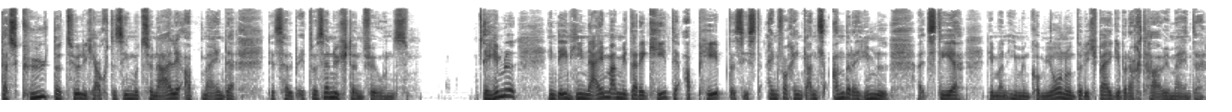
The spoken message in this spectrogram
Das kühlt natürlich auch das Emotionale ab, meint er, deshalb etwas ernüchternd für uns. Der Himmel, in den hinein man mit der Rakete abhebt, das ist einfach ein ganz anderer Himmel als der, den man ihm im Kommunionunterricht beigebracht habe, meint er.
